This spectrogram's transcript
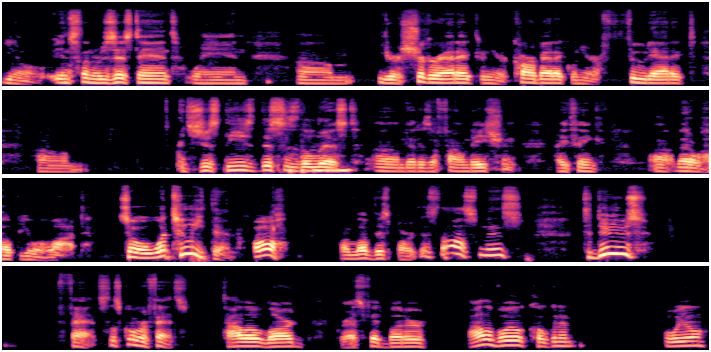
you know insulin resistant, when um, you're a sugar addict, when you're a carb addict, when you're a food addict. Um, it's just these this is the list um, that is a foundation i think uh, that'll help you a lot. So what to eat then? Oh i love this part. This is the awesomeness. To do's fats. Let's go over fats. Tallow lard grass-fed butter olive oil coconut oil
